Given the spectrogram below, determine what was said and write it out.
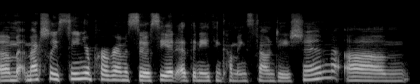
Um, I'm actually senior program associate at the Nathan Cummings Foundation. Um,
